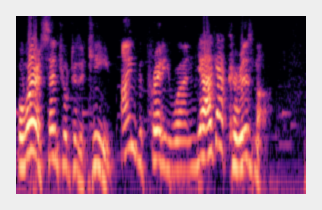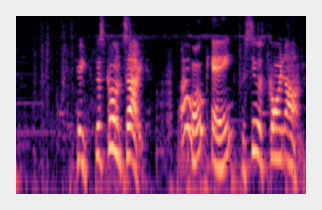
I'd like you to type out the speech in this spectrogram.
But we're essential to the team. I'm the pretty one. Yeah, I got charisma. Hey, let's go inside. Oh, okay. Let's see what's going on.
